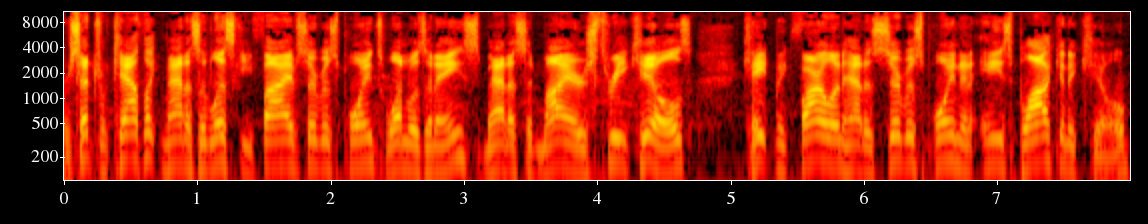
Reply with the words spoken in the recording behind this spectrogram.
For Central Catholic, Madison Liskey, five service points. One was an ace. Madison Myers, three kills. Kate McFarland had a service point, an ace block, and a kill.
